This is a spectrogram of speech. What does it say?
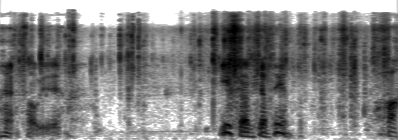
Här tar vi det. Gifflad kapten. Ha.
